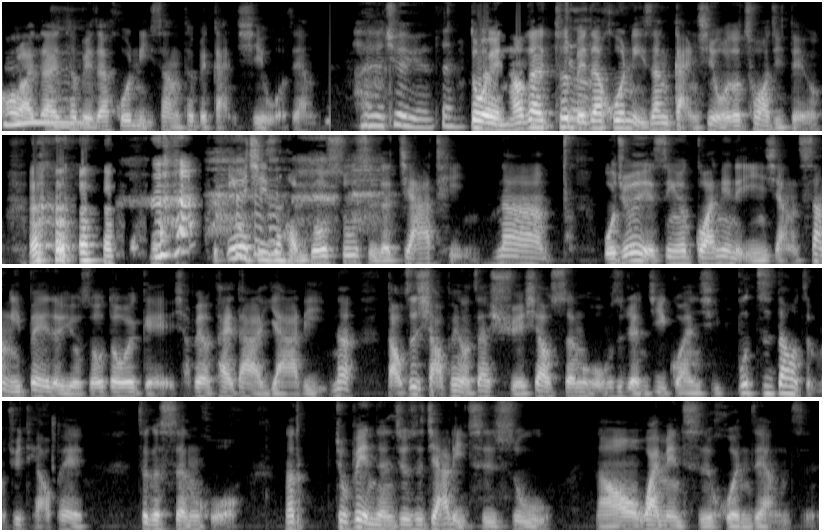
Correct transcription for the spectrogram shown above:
后后来在特别在婚礼上特别感谢我这样子，很有趣的缘分。对，然后在特别在婚礼上感谢我都错几丢，因为其实很多舒适的家庭那。我觉得也是因为观念的影响，上一辈的有时候都会给小朋友太大的压力，那导致小朋友在学校生活或是人际关系不知道怎么去调配这个生活，那就变成就是家里吃素，然后外面吃荤这样子，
